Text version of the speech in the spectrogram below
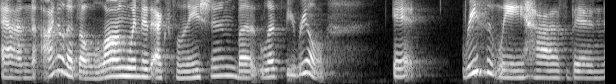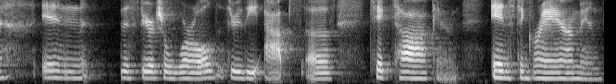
And I know that's a long winded explanation, but let's be real. It recently has been in the spiritual world through the apps of TikTok and Instagram and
